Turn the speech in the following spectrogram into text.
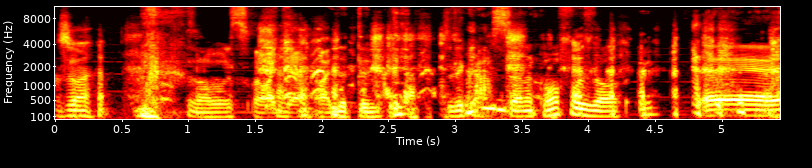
olha, olha, tudo, tudo caçando confusão. É,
